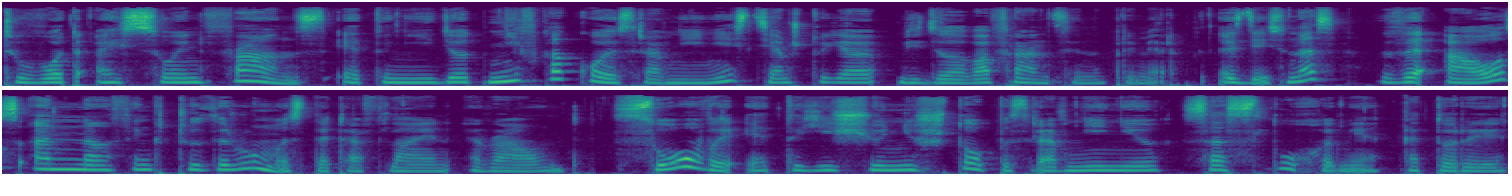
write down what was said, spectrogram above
to what I saw in France. Это не идет ни в какое сравнение с тем, что я видела во Франции, например. Здесь у нас The owls are nothing to the rumors that are flying around. Совы – это еще ничто по сравнению со слухами, которые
